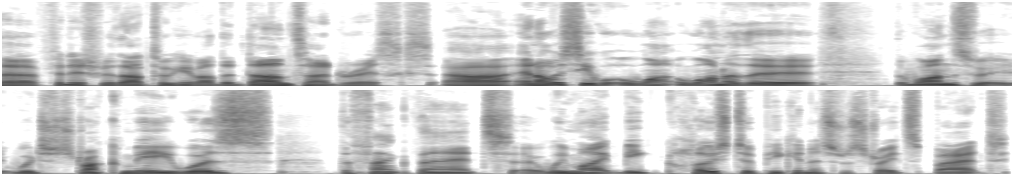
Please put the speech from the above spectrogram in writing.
uh, finish without talking about the downside risks. Uh, and obviously, one, one of the the ones which struck me was the fact that uh, we might be close to peak in interest rates, but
